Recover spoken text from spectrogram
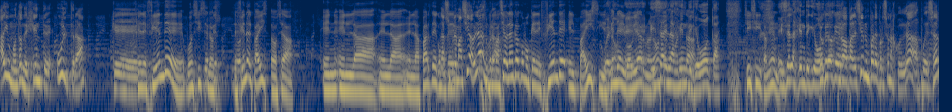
Hay un montón de gente ultra que... que defiende, vos decís, los- defiende al país, o sea, en, en la, en, la, en la parte como La que- supremacía blanca. La supremacía blanca como que defiende el país y Bueno, defiende el eh, gobierno, ¿no? Esa es la gente que vota. Sí, sí, también. Esa es la gente que vota. creo que- Pero aparecieron un par de personas colgadas, ¿puede ser?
